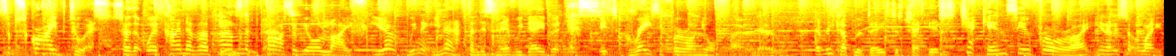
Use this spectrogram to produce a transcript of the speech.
subscribe to us so that we're kind of a permanent part of your life. You don't, we don't, you don't have to listen every day, but Yes. it's great if we're on your phone. No, every couple of days, just check in. Just check in, see if we're all right. You know, it's sort of like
